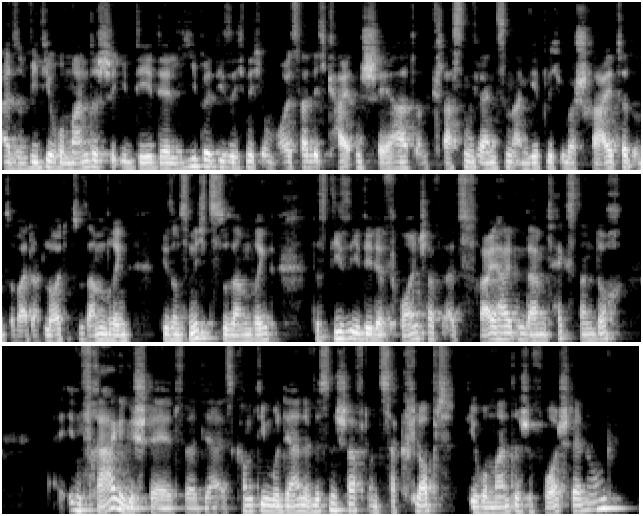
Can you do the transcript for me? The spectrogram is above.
also wie die romantische Idee der Liebe, die sich nicht um Äußerlichkeiten schert und Klassengrenzen angeblich überschreitet und so weiter und Leute zusammenbringt, die sonst nichts zusammenbringt, dass diese Idee der Freundschaft als Freiheit in deinem Text dann doch in Frage gestellt wird. Ja, es kommt die moderne Wissenschaft und zerkloppt die romantische Vorstellung.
